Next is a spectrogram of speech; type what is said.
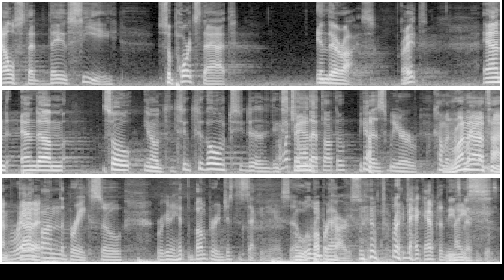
else that they see supports that in their eyes, right? And and um, so you know to, to go to, to I want you to hold expand that thought though, because we are coming Running right out up, of time. right Got up it. on the break. So we're going to hit the bumper in just a second here. So Ooh, we'll bumper be back, cars. right back after these Nice. messages.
